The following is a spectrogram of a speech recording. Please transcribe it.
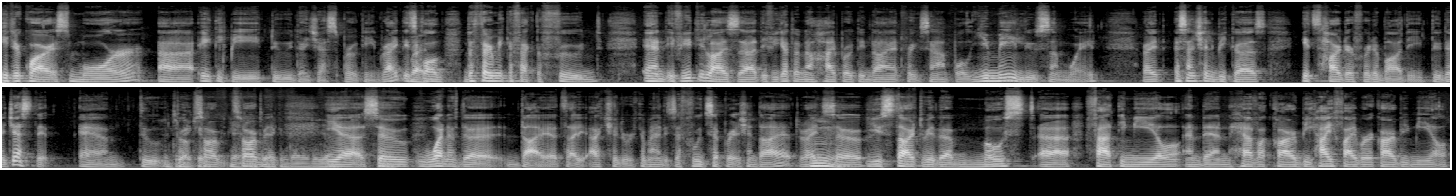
it requires more uh, ATP to digest protein, right? It's Right. called the thermic effect of food. And if you utilize that, if you get on a high protein diet, for example, you may lose some weight, right? Essentially because it's harder for the body to digest it and to, to to make it- absorb, yeah, absorb it. it better, yeah. yeah, so one of the diets I actually recommend is a food separation diet, right? So you start with the most uh, fatty meal and then have a carby, high fiber carby meal,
